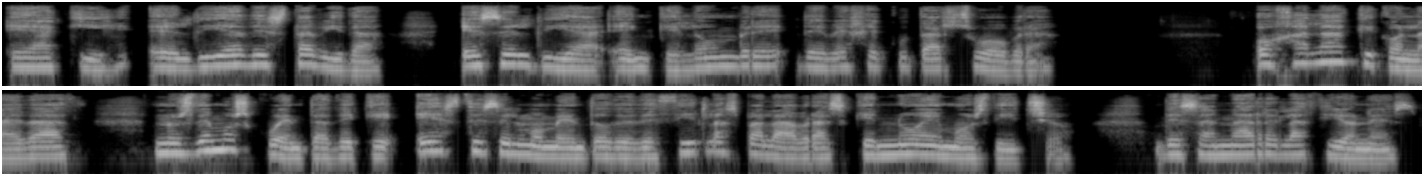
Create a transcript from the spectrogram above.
He aquí, el día de esta vida es el día en que el hombre debe ejecutar su obra. Ojalá que con la edad nos demos cuenta de que este es el momento de decir las palabras que no hemos dicho, de sanar relaciones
